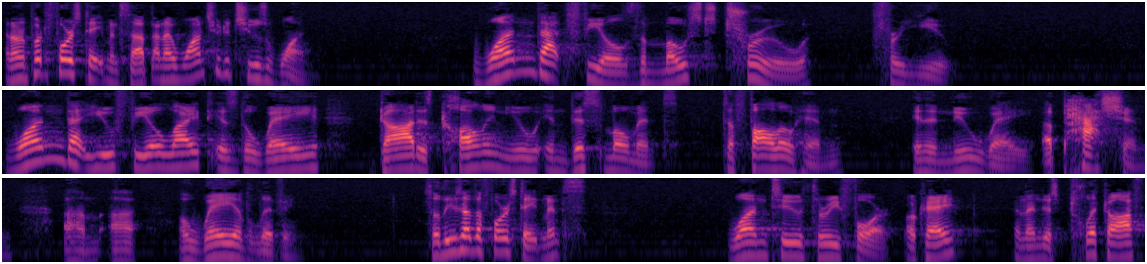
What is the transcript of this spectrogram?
And I'm going to put four statements up, and I want you to choose one. One that feels the most true for you. One that you feel like is the way God is calling you in this moment to follow Him in a new way, a passion, um, a, a way of living. So these are the four statements. One, two, three, four. Okay? And then just click off.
